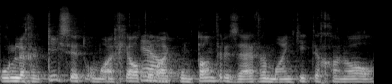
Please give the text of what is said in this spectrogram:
kon hulle gekies het om daai geld uit ja. daai kontantreserwe mandjie te gaan haal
